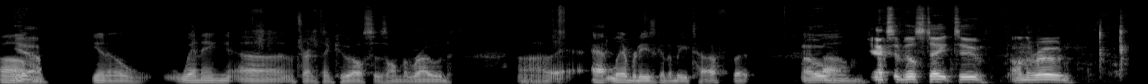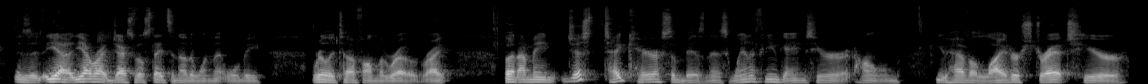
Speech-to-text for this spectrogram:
Um, Yeah. You know, winning. Uh, I'm trying to think who else is on the road. Uh, at Liberty is going to be tough, but oh, um, Jacksonville State too on the road. is it? Yeah, yeah, right. Jacksonville State's another one that will be really tough on the road, right? But I mean, just take care of some business, win a few games here at home. You have a lighter stretch here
